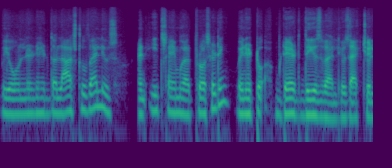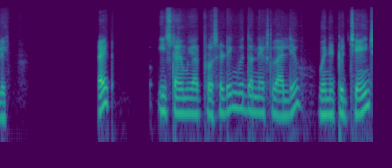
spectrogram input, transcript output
we only need the last two values. And each time we are proceeding we need to update these values actually. Right? Each time we are proceeding with the next value we need to change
